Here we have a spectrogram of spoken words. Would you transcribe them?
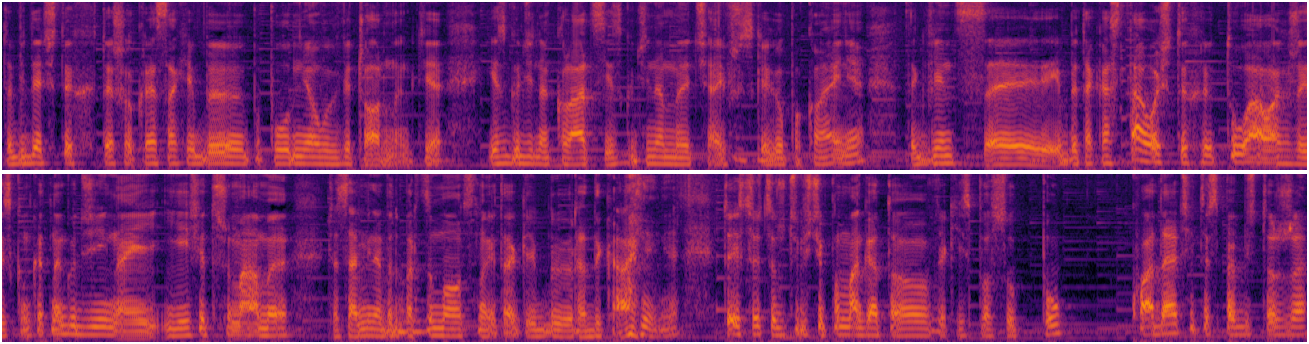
to widać w tych też okresach jakby popołudniowych, wieczornych, gdzie jest godzina kolacji, jest godzina mycia i wszystkiego po kolei. Tak więc e, jakby taka stałość w tych rytuałach, że jest konkretna godzina i, i jej się trzymamy, czasami nawet bardzo mocno i tak jakby radykalnie, nie? To jest coś, co rzeczywiście pomaga to w jakiś sposób poukładać i też sprawić to, że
